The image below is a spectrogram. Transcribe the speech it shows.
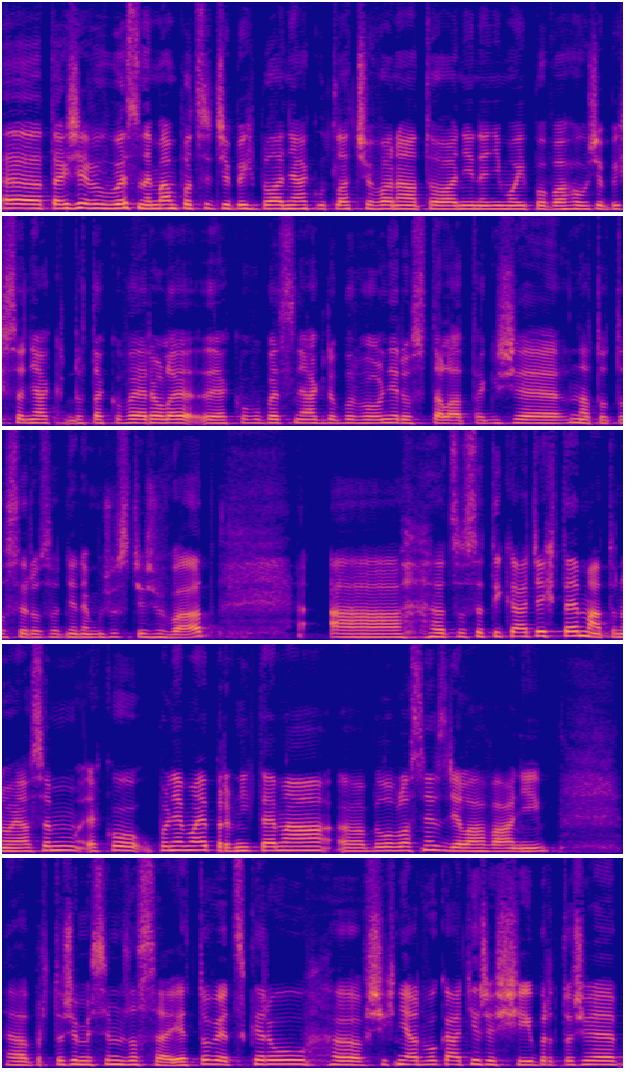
Eh, takže vůbec nemám pocit, že bych byla nějak utlačovaná, to ani není mojí povahou, že bych se nějak do takové role jako vůbec nějak dobrovolně dostala, takže na toto si rozhodně nemůžu stěžovat. A co se týká těch témat, no já jsem jako úplně moje první téma eh, bylo vlastně vzdělávání, eh, protože myslím zase, je to věc, kterou všichni advokáti advokáti řeší, protože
